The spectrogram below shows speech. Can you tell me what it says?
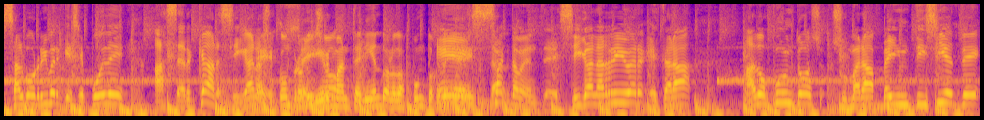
salvo River, que se puede acercar si gana su compromiso. Seguir manteniendo los dos puntos que Exactamente. Si gana River, estará a dos puntos, sumará 27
